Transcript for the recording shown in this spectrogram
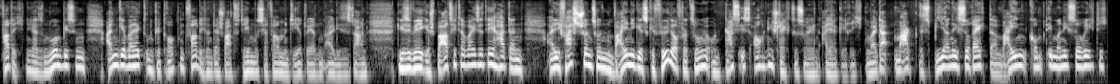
Fertig. Nicht? Also nur ein bisschen angewelkt und getrocknet, fertig. Und der schwarze Tee muss ja fermentiert werden und all diese Sachen. Diese Wege spart sich der weiße Tee, hat dann eigentlich fast schon so ein weiniges Gefühl auf der Zunge und das ist auch nicht schlecht zu solchen Eiergerichten, weil da mag das Bier nicht so recht, der Wein kommt immer nicht so richtig.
